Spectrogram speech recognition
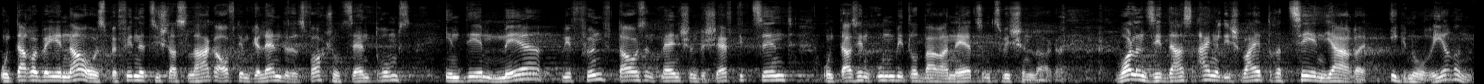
Und darüber hinaus befindet sich das Lager auf dem Gelände des Forschungszentrums, in dem mehr als 5000 Menschen beschäftigt sind und das in unmittelbarer Nähe zum Zwischenlager. Wollen Sie das eigentlich weitere zehn Jahre ignorieren?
